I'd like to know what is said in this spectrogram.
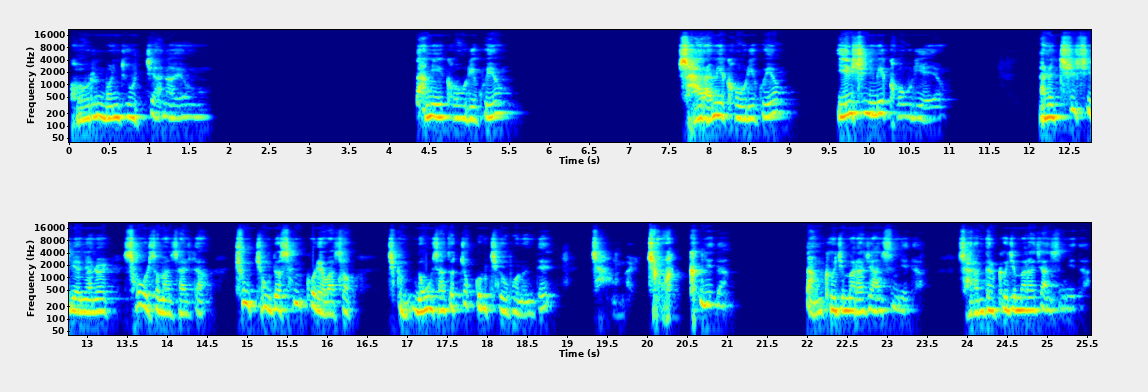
거울은 먼저 웃지 않아요. 땅이 거울이고요. 사람이 거울이고요. 예수님이 거울이에요. 나는 70여 년을 서울서만 살다 충청도 산골에 와서 지금 농사도 조금 지어보는데 정말 정확합니다. 땅 거짓말하지 않습니다. 사람들 거짓말하지 않습니다.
